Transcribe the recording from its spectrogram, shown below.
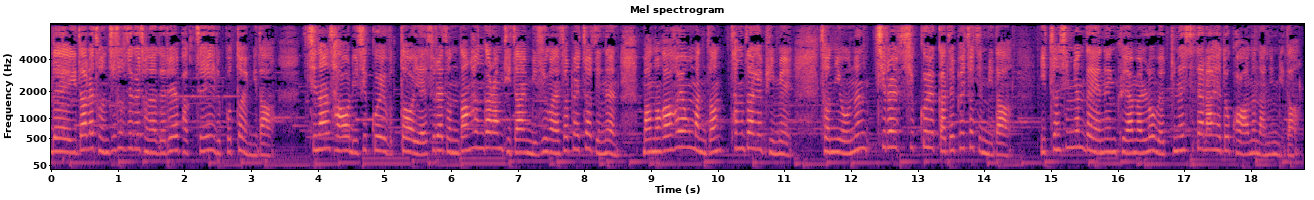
네, 이달의 전시 소식을 전해드릴 박재희 리포터입니다. 지난 4월 29일부터 예술의 전당 한가람 디자인 미술관에서 펼쳐지는 만화가 허영만전 창작의 비밀 전이 오는 7월 19일까지 펼쳐집니다. 2010년대에는 그야말로 웹툰의 시대라 해도 과언은 아닙니다.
